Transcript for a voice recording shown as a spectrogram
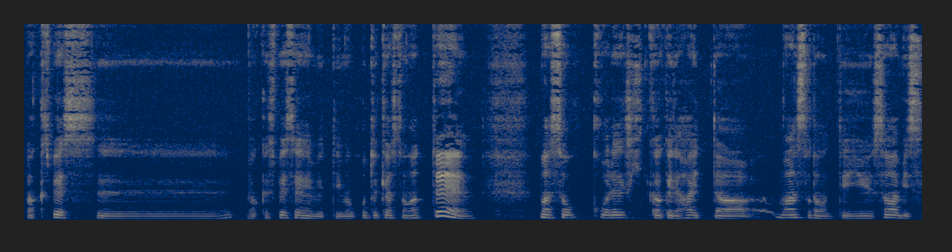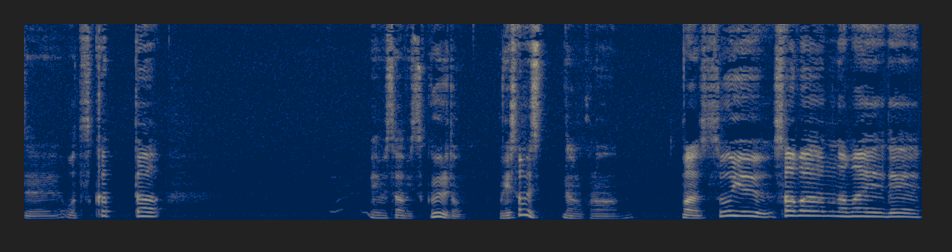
バックスペースバックスペース FM って今ポッドキャストがあってまあそこできっかけで入ったマストドンっていうサービスを使ったウェブサービスグールドン。ウェブサービスなのかな？まあそういうサーバーの名前で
